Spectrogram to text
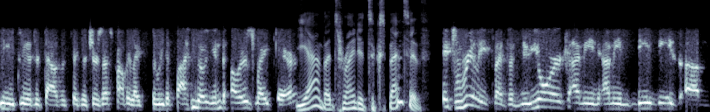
you need three hundred thousand signatures. That's probably like three to five million dollars right there. Yeah, that's right. It's expensive. It's really expensive. New York. I mean, I mean these these um,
